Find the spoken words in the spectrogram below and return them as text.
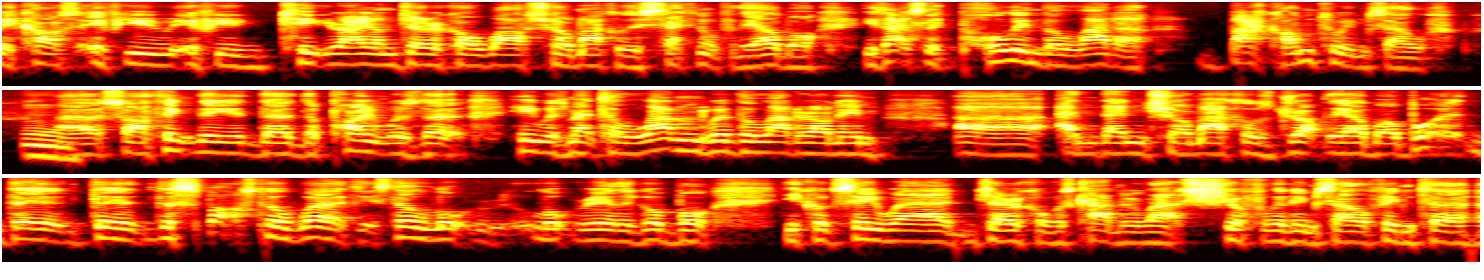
Because if you if you keep your eye on Jericho while Shawn Michaels is setting up for the elbow, he's actually pulling the ladder back onto himself. Uh, so I think the, the the point was that he was meant to land with the ladder on him, uh, and then Shawn Michaels dropped the elbow. But the the, the spot still worked. It still looked looked really good. But you could see where Jericho was kind of like shuffling himself into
